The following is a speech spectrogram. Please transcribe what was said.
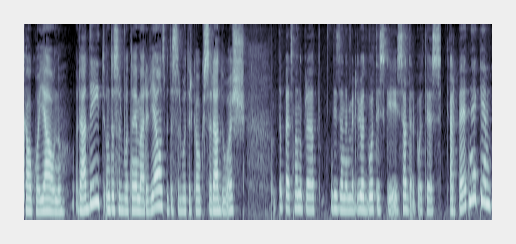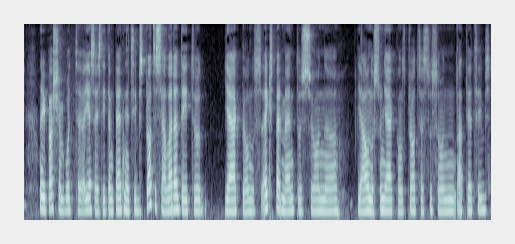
kaut ko jaunu radīt, un tas varbūt nevienmēr ir jauns, bet tas varbūt ir kaut kas radošs. Tāpēc, manuprāt, dizainerim ir ļoti būtiski sadarboties ar pētniekiem, un arī pašam būt uh, iesaistītam pētniecības procesā, lai radītu jēgpilnus eksperimentus un uh, jaunus un jēgpilnus procesus un attiecības.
